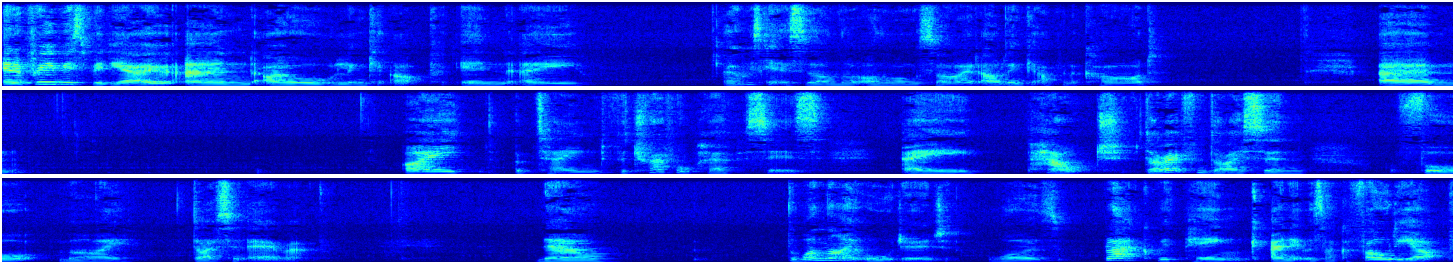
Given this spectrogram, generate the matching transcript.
In a previous video, and I will link it up in a, I always get this on the, on the wrong side, I'll link it up in a card. Um, I obtained, for travel purposes, a pouch direct from Dyson for my Dyson Airwrap. Now, the one that I ordered was black with pink and it was like a foldy up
